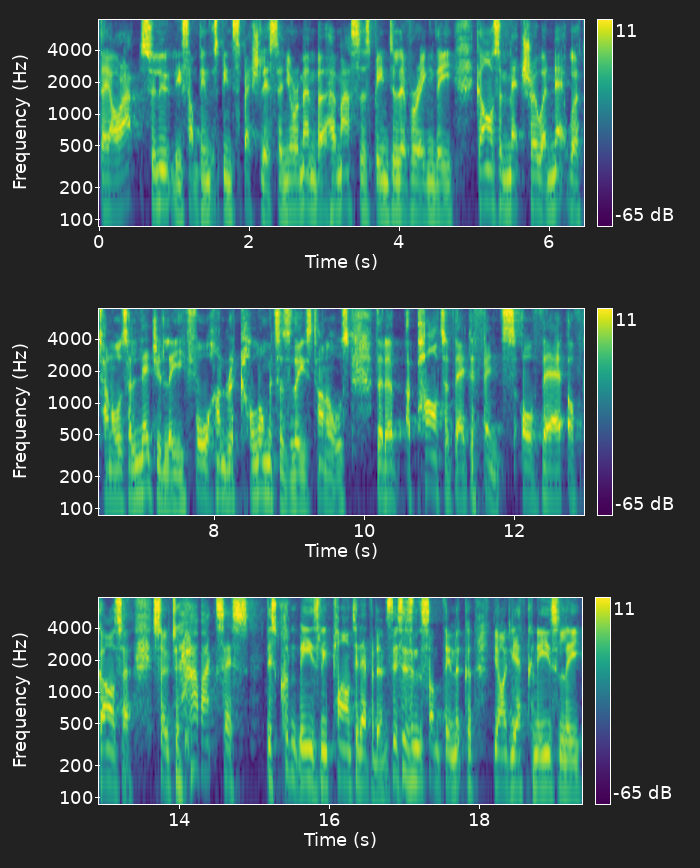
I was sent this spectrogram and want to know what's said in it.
They are absolutely something that's been specialist. And you remember Hamas has been delivering the Gaza metro and network tunnels, allegedly 400 kilometers of these tunnels that are a part of their defense of their of Gaza. So to have access this couldn't be easily planted evidence. This isn't something that could, the IDF can easily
